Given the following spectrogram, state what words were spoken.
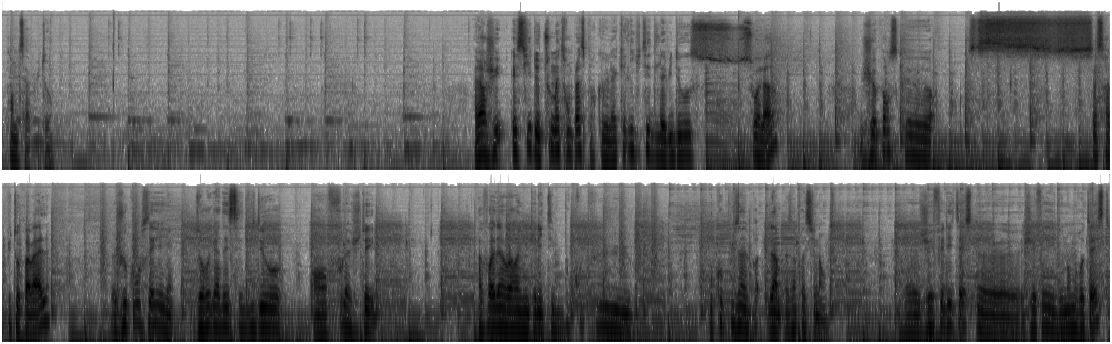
Prendre ça plutôt. Alors j'ai essayé de tout mettre en place pour que la qualité de la vidéo soit là. Je pense que ça sera plutôt pas mal. Je vous conseille de regarder cette vidéo en Full HD afin d'avoir une qualité beaucoup plus beaucoup plus impressionnante. Euh, j'ai fait des tests, euh, j'ai fait de nombreux tests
